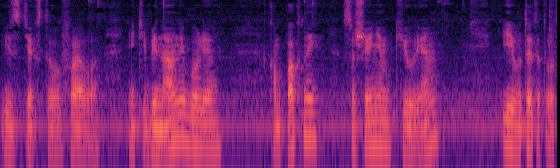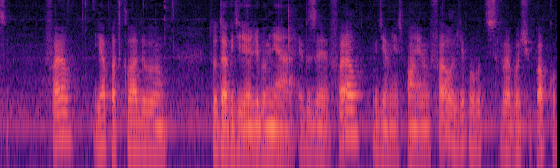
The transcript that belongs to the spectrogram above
из текстового файла некий бинарный, более компактный, с решением QM. И вот этот вот файл я подкладываю туда, где либо у меня exe файл, где у меня исполняемый файл, либо вот в рабочую папку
